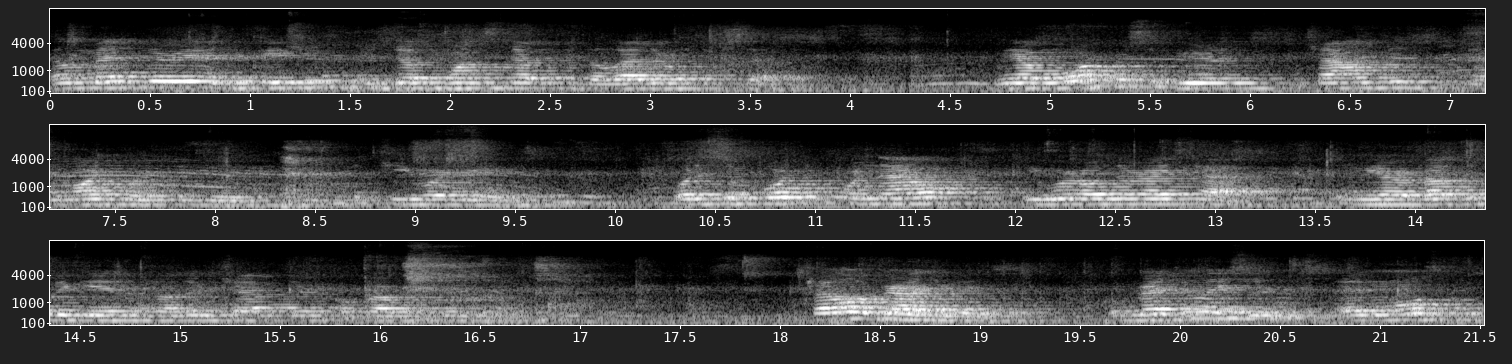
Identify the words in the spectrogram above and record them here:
Elementary education is just one step to the ladder of success. We have more perseverance, challenges, and hard work to do to achieve our dreams. What is important for now, we were on the right path, and we are about to begin another chapter of our journey. Fellow graduates, congratulations, and most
